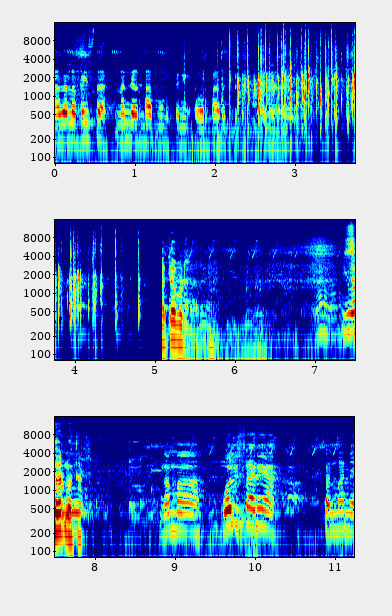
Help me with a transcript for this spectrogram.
ನಾವೆಲ್ಲ ಬಯಸ್ತಾ ನನ್ನ ಎರಡು ಮಾತು ಮುಗಿಸ್ತೀನಿ. ಅವ್ರ ಪಾದಕ್ಕೆ ಮತ್ತೆ ನಮ್ಮ ಪೊಲೀಸ್ ಠಾಣೆಯ ಸನ್ಮಾನ್ಯ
